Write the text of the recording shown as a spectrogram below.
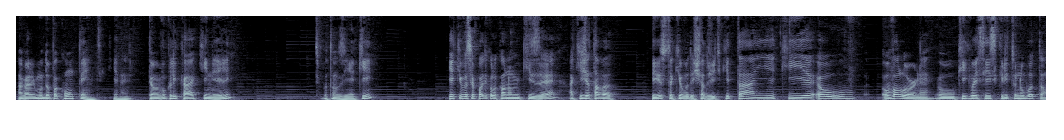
Agora ele mudou para content aqui, né? Então eu vou clicar aqui nele. Esse botãozinho aqui. E aqui você pode colocar o nome que quiser. Aqui já estava texto, aqui eu vou deixar do jeito que tá. E aqui é o o valor, né? O que vai ser escrito no botão.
